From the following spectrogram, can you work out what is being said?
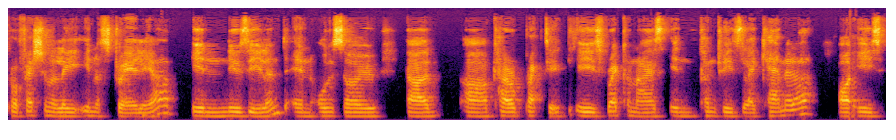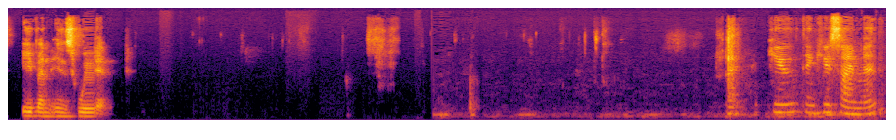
professionally in Australia, in New Zealand, and also uh, uh, chiropractic is recognized in countries like Canada or is even in Sweden. Thank you, thank you, Simon.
